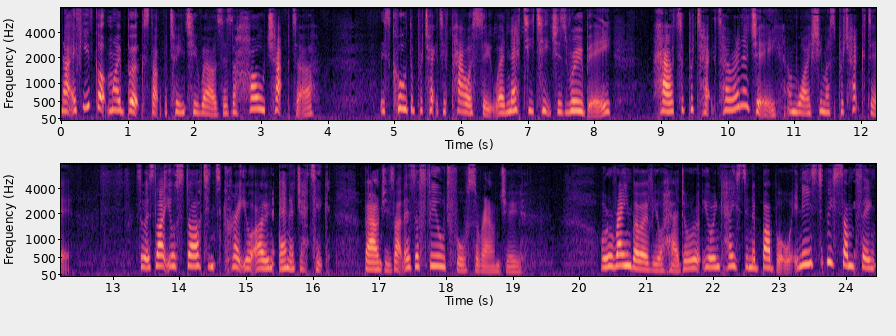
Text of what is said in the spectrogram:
Now, if you've got my book stuck between two worlds, there's a whole chapter. It's called The Protective Power Suit, where Nettie teaches Ruby how to protect her energy and why she must protect it. So it's like you're starting to create your own energetic boundaries, like there's a field force around you, or a rainbow over your head, or you're encased in a bubble. It needs to be something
